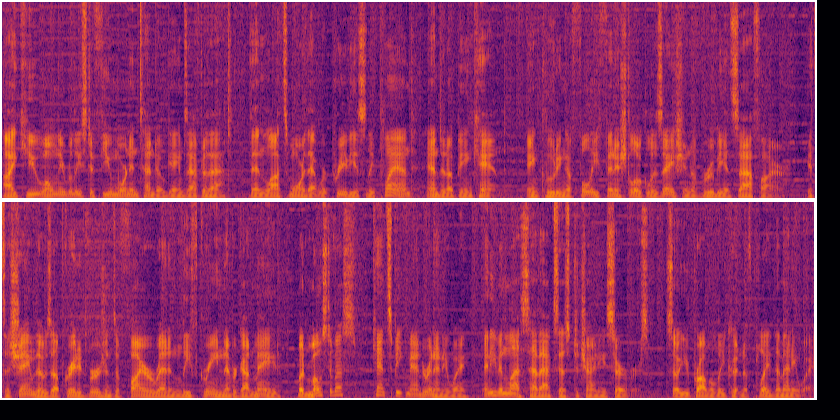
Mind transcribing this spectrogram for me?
iQue only released a few more Nintendo games after that. Then lots more that were previously planned ended up being canned, including a fully finished localization of Ruby and Sapphire. It's a shame those upgraded versions of Fire Red and Leaf Green never got made, but most of us can't speak Mandarin anyway, and even less have access to Chinese servers, so you probably couldn't have played them anyway.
